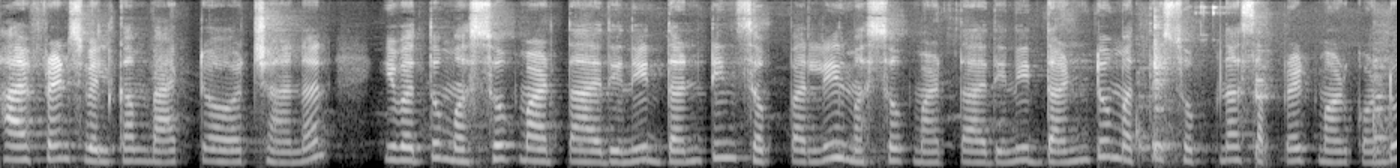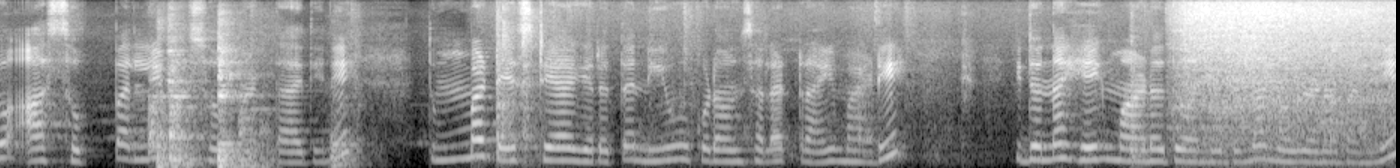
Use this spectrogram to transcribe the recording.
Hi friends welcome back to our channel ಇವತ್ತು ಮಸ್ಸೊಪ್ಪು ಮಾಡ್ತಾ ಇದ್ದೀನಿ. ದಂಟಿನ ಸೊಪ್ಪಲ್ಲಿ ಮಸ್ಸೊಪ್ಪು ಮಾಡ್ತಾ ಇದ್ದೀನಿ. ದಂಟು ಮತ್ತು ಸೊಪ್ಪನ್ನ ಸಪ್ರೇಟ್ ಮಾಡಿಕೊಂಡು ಆ ಸೊಪ್ಪಲ್ಲಿ ಮಸ್ಸೊಪ್ಪು ಮಾಡ್ತಾ ಇದ್ದೀನಿ. ತುಂಬ ಟೇಸ್ಟಿಯಾಗಿರುತ್ತೆ ನೀವು ಕೂಡ ಒಂದು ಸಲ ಟ್ರೈ ಮಾಡಿ. ಇದನ್ನು ಹೇಗೆ ಮಾಡೋದು ಅನ್ನೋದನ್ನು ನೋಡೋಣ ಬನ್ನಿ.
